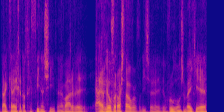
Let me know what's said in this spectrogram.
wij kregen dat gefinancierd. En daar waren we eigenlijk heel verrast over. Want die vroegen ons een beetje.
